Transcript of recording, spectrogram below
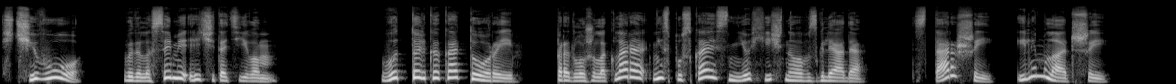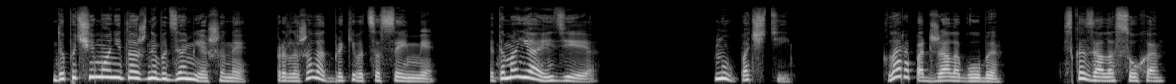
С чего?» — выдала Сэмми речитативом. «Вот только который», — продолжила Клара, не спуская с нее хищного взгляда. «Старший или младший?» «Да почему они должны быть замешаны?» — продолжала отбрыкиваться Сэмми. «Это моя идея». «Ну, почти». Клара поджала губы. Сказала сухо.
